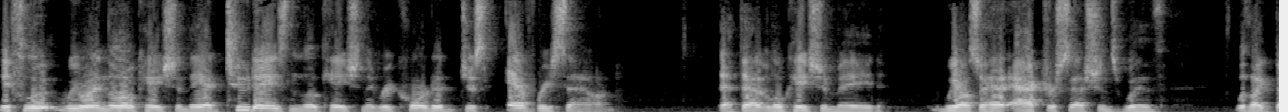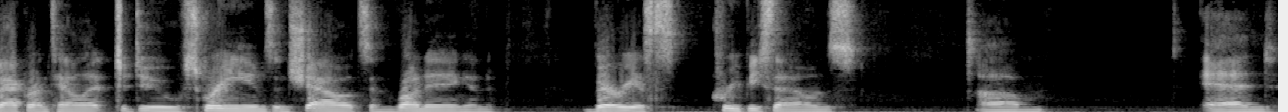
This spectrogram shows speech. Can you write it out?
They flew. We were in the location. They had two days in the location. They recorded just every sound that that location made. We also had actor sessions with with like background talent to do screams and shouts and running and various creepy sounds. Um, and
